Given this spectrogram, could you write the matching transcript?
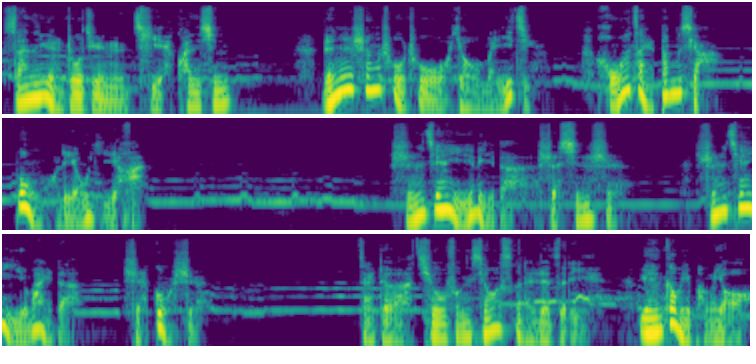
三愿诸君且宽心，人生处处有美景，活在当下，不留遗憾。时间以里的是心事，时间以外的是故事。在这秋风萧瑟的日子里，愿各位朋友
